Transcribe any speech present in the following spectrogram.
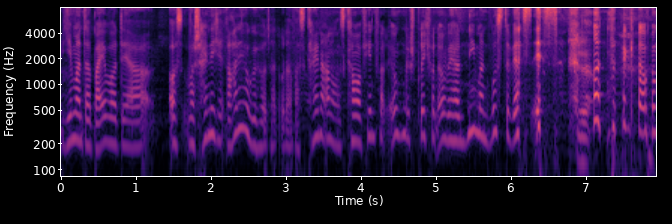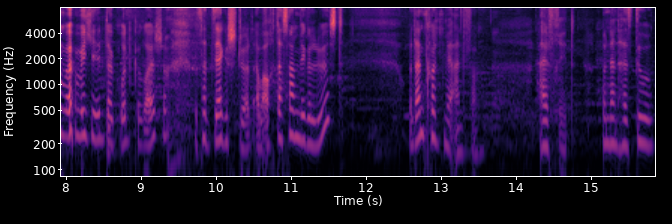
jemand dabei war, der aus, wahrscheinlich Radio gehört hat oder was, keine Ahnung. Es kam auf jeden Fall irgendein Gespräch von irgendwer und niemand wusste, wer es ist. Ja. Und da kamen immer irgendwelche Hintergrundgeräusche. Das hat sehr gestört. Aber auch das haben wir gelöst. Und dann konnten wir anfangen. Alfred. Und dann hast du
